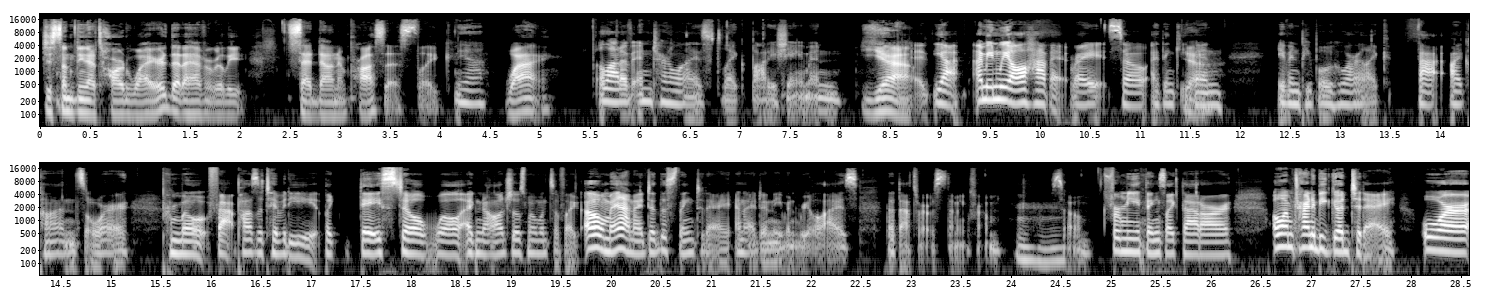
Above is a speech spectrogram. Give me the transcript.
just something that's hardwired that I haven't really sat down and processed. Like Yeah. why? A lot of internalized like body shame and Yeah, uh, yeah. I mean, we all have it, right? So I think Yeah. even even people who are like fat icons or promote fat positivity, like they still will acknowledge those moments of like, oh man, I did this thing today and I didn't even realize that that's where it was stemming from. hmm So for me, things like that are, oh, I'm trying to be good today, or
